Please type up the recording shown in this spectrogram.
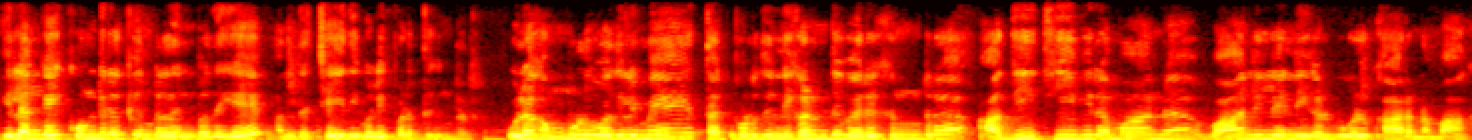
இலங்கை கொண்டிருக்கின்றது என்பதையே அந்த செய்தி வெளிப்படுத்துகின்றது. உலகம் முழுவதிலுமே தற்பொழுது நிகழ்ந்து வருகின்ற அதி தீவிரமான வானிலை நிகழ்வுகள் காரணமாக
